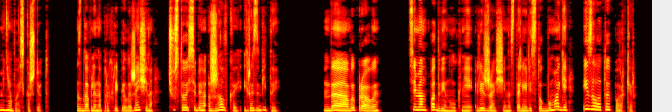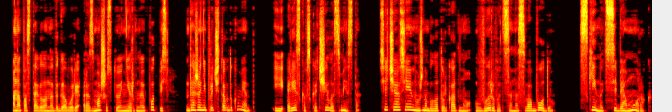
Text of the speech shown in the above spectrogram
Меня Васька ждет. Сдавленно прохрипела женщина, чувствуя себя жалкой и разбитой. «Да, вы правы». Семён подвинул к ней лежащий на столе листок бумаги и золотой паркер. Она поставила на договоре размашистую нервную подпись, даже не прочитав документ, и резко вскочила с места. Сейчас ей нужно было только одно — вырваться на свободу, скинуть с себя морок.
